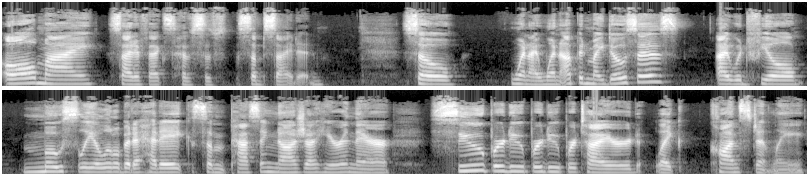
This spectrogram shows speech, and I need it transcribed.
all my side effects have subsided. So when I went up in my doses, I would feel mostly a little bit of headache, some passing nausea here and there, super duper duper tired, like constantly.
